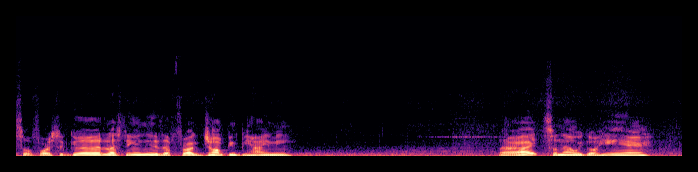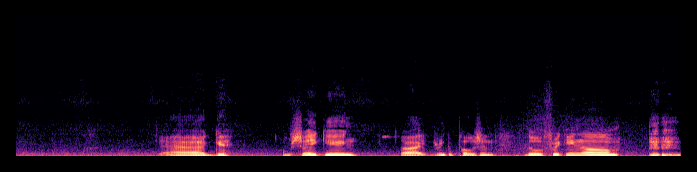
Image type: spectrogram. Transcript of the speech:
So far, so good. Last thing I need is a frog jumping behind me. Alright, so now we go here. Gag. I'm shaking. Alright, drink a potion. The freaking, um,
